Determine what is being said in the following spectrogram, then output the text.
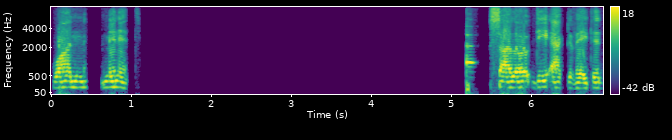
1 minute. Silo deactivated.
